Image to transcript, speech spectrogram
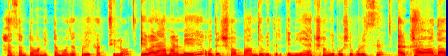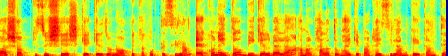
হাসানটা অনেকটা মজা করে খাচ্ছিল। এবার আমার মেয়ে ওদের সব বান্ধবীদেরকে নিয়ে একসঙ্গে বসে পড়েছে। আর খাওয়া দাওয়া সবকিছু শেষ, কেকের জন্য অপেক্ষা করতেছিলাম। এখন এই তো বিকেল বেলা আমার খালাতো ভাইকে পাঠাইছিলাম কেক আনতে।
